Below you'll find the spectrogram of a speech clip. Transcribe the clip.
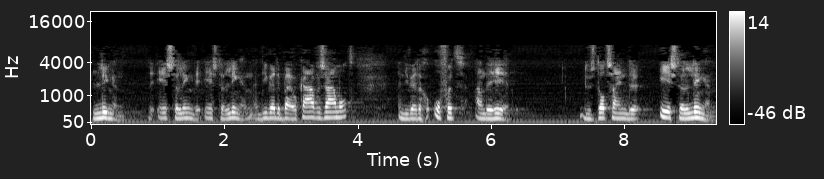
lingen. De eerste ling, de eerste lingen. En die werden bij elkaar verzameld. En die werden geofferd aan de Heer. Dus dat zijn de eerste lingen.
